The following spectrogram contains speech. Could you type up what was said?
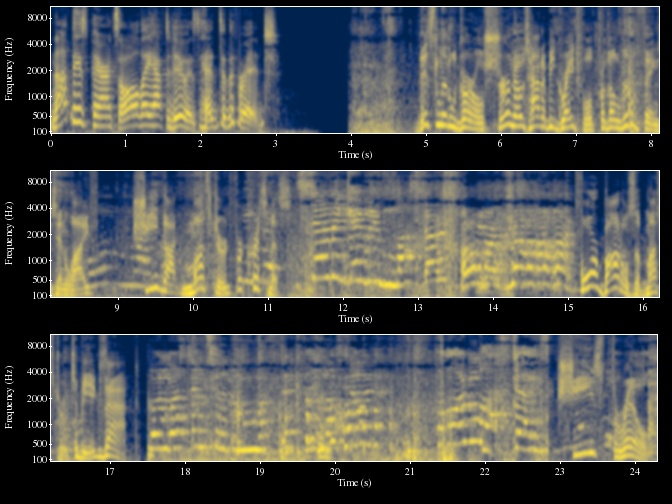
Not these parents. All they have to do is head to the fridge. This little girl sure knows how to be grateful for the little things in life. She got mustard for Christmas. Santa gave me mustard. Oh my god! Four bottles of mustard to be exact. One mustard to the mustard. Mustard. Four mustards. She's thrilled.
